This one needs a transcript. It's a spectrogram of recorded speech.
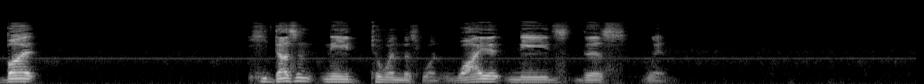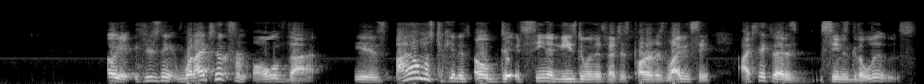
But he doesn't need to win this one. Wyatt needs this win. Okay, here's the thing. What I took from all of that is I almost took it as oh, Cena needs to win this match as part of his legacy. I take that as Cena's gonna lose.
